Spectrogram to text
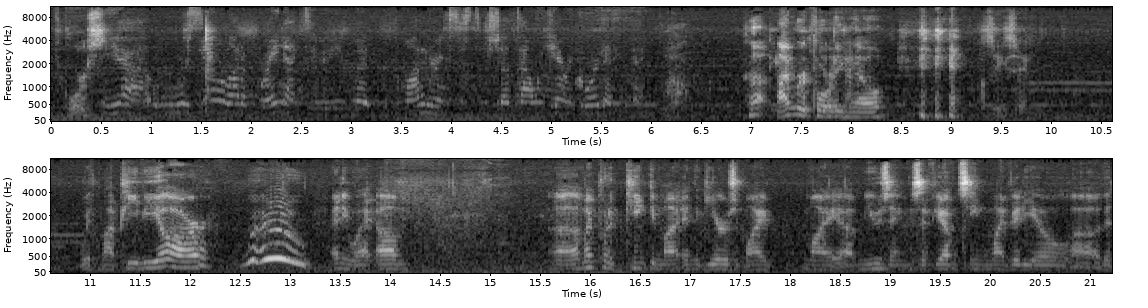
Of course. Yeah, we're seeing a lot of brain activity, but the monitoring system shut down, we can't record anything. Well, Huh, I'm recording though. With my PVR. Woohoo! Anyway, um, uh, I might put a kink in my in the gears of my my uh, musings. If you haven't seen my video uh, that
